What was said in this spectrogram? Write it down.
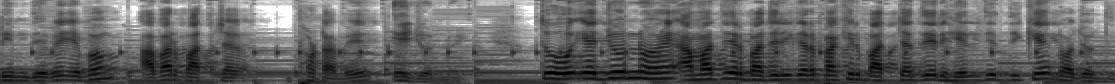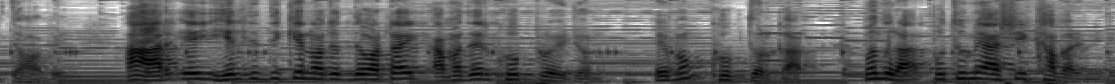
ডিম দেবে এবং আবার বাচ্চা ফোটাবে এই জন্যই তো এর জন্যই আমাদের বাজারিকার পাখির বাচ্চাদের হেলদির দিকে নজর দিতে হবে। আর এই হেলদির দিকে নজর দেওয়াটাই আমাদের খুব প্রয়োজন এবং খুব দরকার। বন্ধুরা, প্রথমে আসি খাবার নিয়ে।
